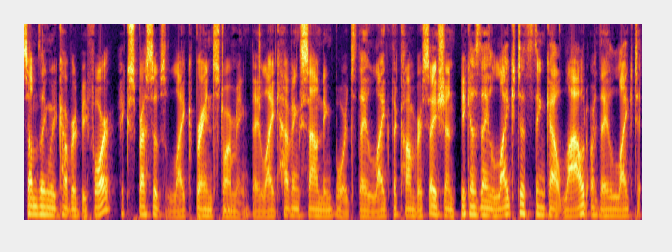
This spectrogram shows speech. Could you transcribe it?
Something we covered before expressives like brainstorming. They like having sounding boards. They like the conversation because they like to think out loud or they like to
